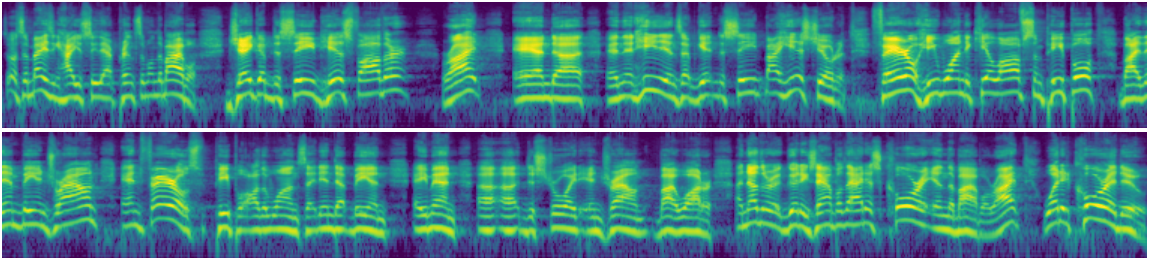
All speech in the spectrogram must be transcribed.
So it's amazing how you see that principle in the Bible. Jacob deceived his father right? And, uh, and then he ends up getting deceived by his children. Pharaoh, he wanted to kill off some people by them being drowned, and Pharaoh's people are the ones that end up being, amen, uh, uh, destroyed and drowned by water. Another good example of that is Korah in the Bible, right? What did Korah do?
